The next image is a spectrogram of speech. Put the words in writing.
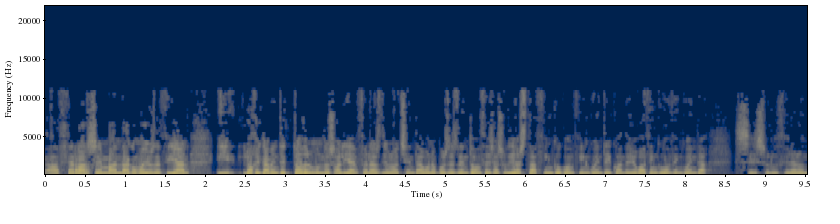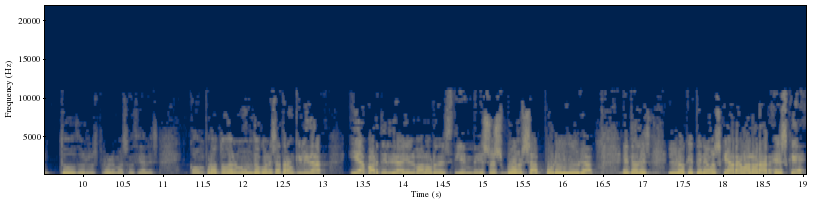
a cerrarse en banda, como ellos decían, y lógicamente todo el mundo salía en zonas de 1,80. Bueno, pues desde entonces ha subido hasta 5,50 y cuando llegó a 5,50 se solucionaron todos los problemas sociales. Compró todo el mundo con esa tranquilidad y a partir de ahí el valor desciende. Eso es bolsa pura y Entonces, lo que tenemos que ahora valorar es que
